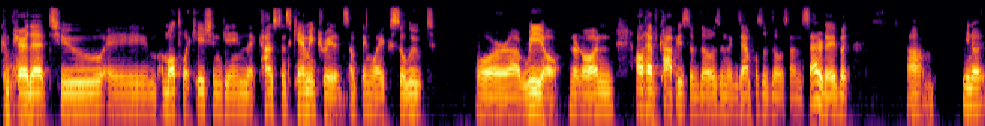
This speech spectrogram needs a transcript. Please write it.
compare that to a, a multiplication game that Constance Kamii created, something like Salute or uh, Rio. I don't know, and I'll have copies of those and examples of those on Saturday. But um, you know,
